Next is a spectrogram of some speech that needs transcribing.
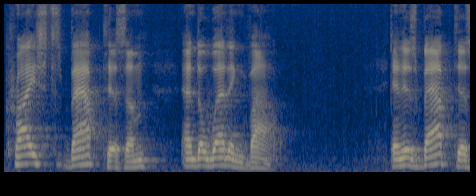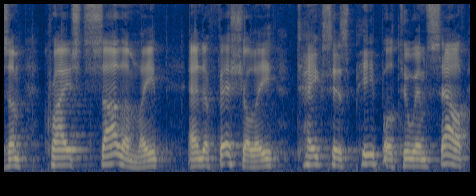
Christ's baptism and a wedding vow. In his baptism, Christ solemnly and officially takes his people to himself.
